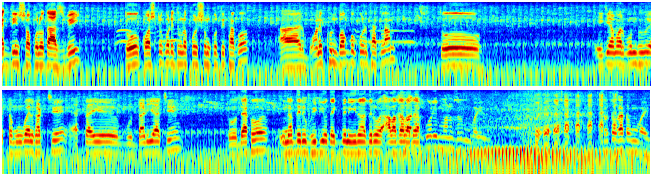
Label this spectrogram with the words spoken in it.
একদিন সফলতা আসবেই। তো কষ্ট করে তোমরা পরিশ্রম করতে থাকো। আর অনেকক্ষণ বকবক করে থাকলাম। তো এই যে আমার বন্ধু একটা মোবাইল ঘাঁটছে একটা এ দাঁড়িয়ে আছে। তো দেখো ইনাদেরও ভিডিও দেখবেন ইনাদেরও আলাদা আলাদা। গরিব মানুষের মোবাইল। ছোটখাটো মোবাইল।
